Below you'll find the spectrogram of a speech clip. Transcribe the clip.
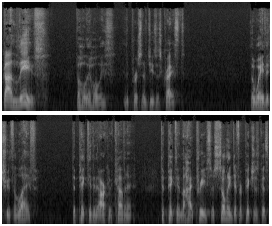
God leaves the Holy Holies in the person of Jesus Christ, the way, the truth, and life, depicted in the Ark of the Covenant, depicted in the high priest. There's so many different pictures because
